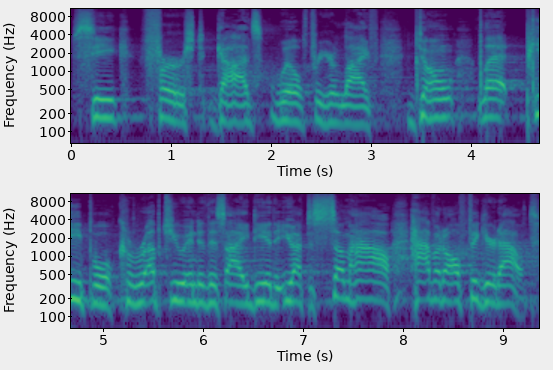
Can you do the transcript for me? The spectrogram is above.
Seek first God's will for your life. Don't let people corrupt you into this idea that you have to somehow have it all figured out.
